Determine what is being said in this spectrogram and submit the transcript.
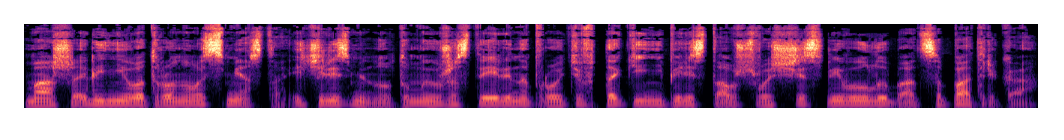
Маша лениво тронулась с места, и через минуту мы уже стояли напротив так и не переставшего счастливо улыбаться Патрика.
